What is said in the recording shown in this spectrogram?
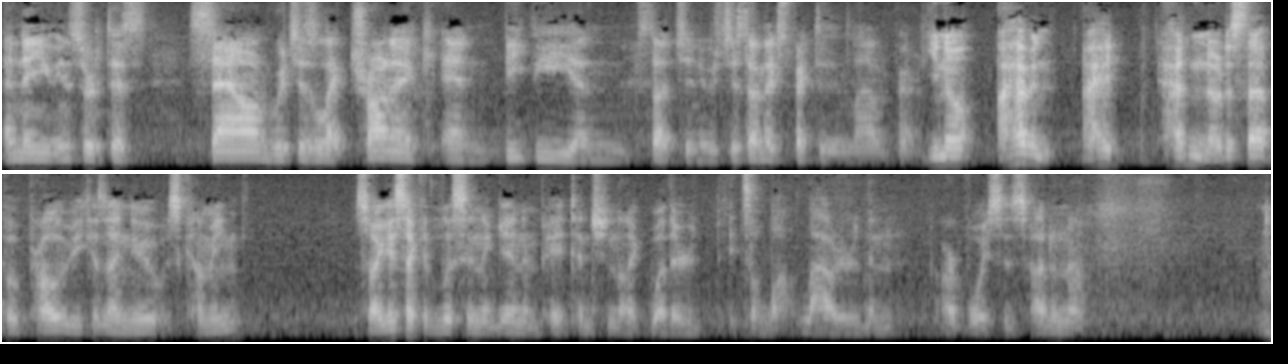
And then you insert this sound which is electronic and beepy and such, and it was just unexpected and loud apparently. You know, I haven't, I had, hadn't noticed that, but probably because I knew it was coming. So I guess I could listen again and pay attention to like whether it's a lot louder than our voices. I don't know. Mm.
